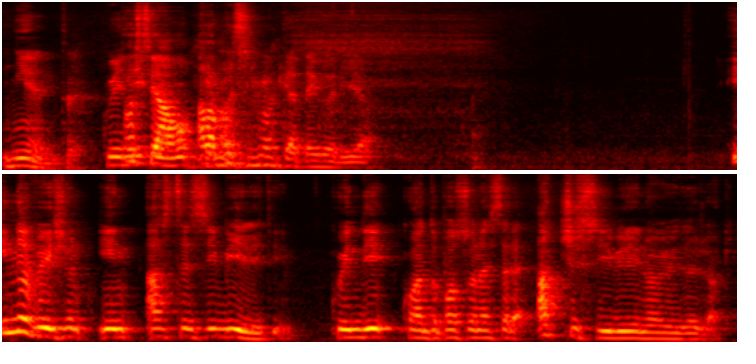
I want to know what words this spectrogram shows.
Niente. Quindi Passiamo alla prossima categoria. Innovation in Accessibility, quindi quanto possono essere accessibili i nuovi videogiochi.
